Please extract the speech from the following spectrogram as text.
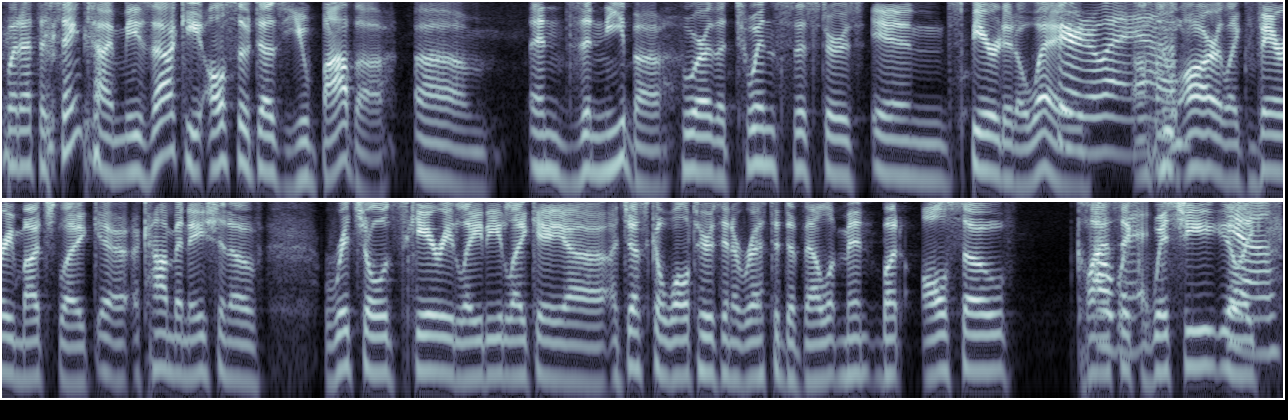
But at the same time, Miyazaki also does Yubaba um, and Zeniba, who are the twin sisters in Spirited Away. Spirited Away, yeah. Who are like very much like a, a combination of rich old scary lady, like a, uh, a Jessica Walters in Arrested Development, but also classic witch. witchy, you know, Yeah. like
